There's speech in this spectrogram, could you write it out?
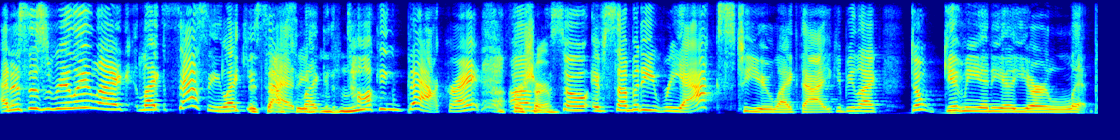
and it's this really like like sassy like you it's said sassy. like mm-hmm. talking back right for um, sure so if somebody reacts to you like that you could be like don't give me any of your lip.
